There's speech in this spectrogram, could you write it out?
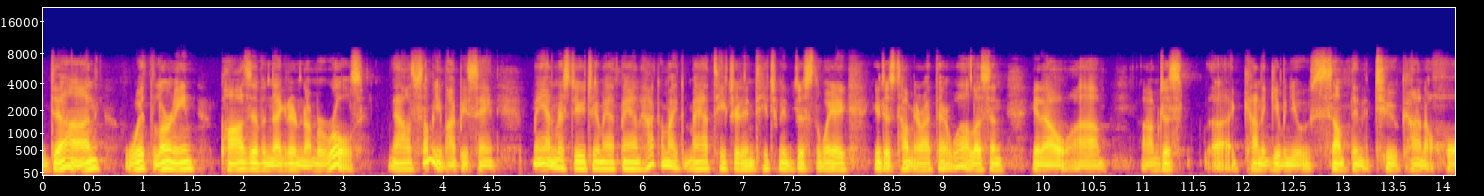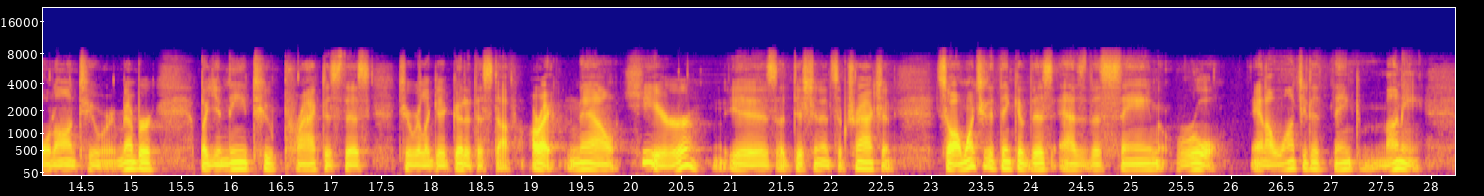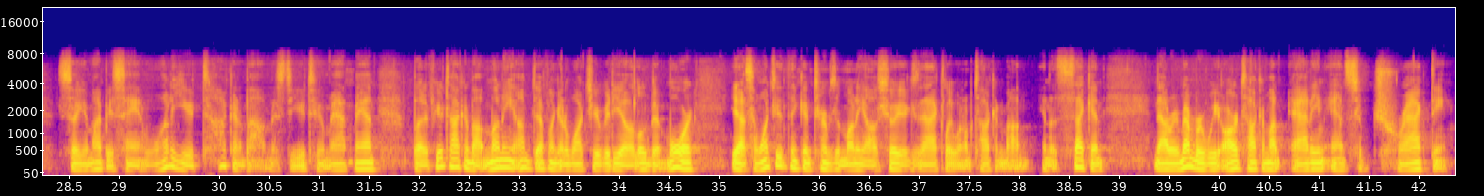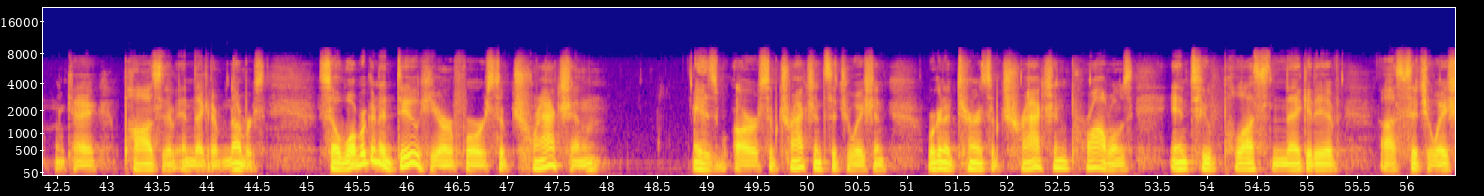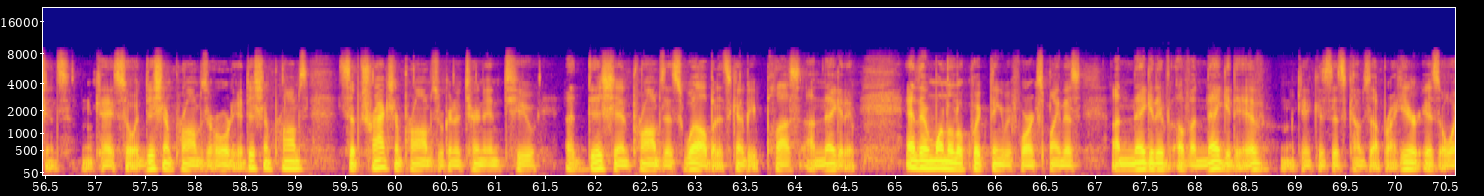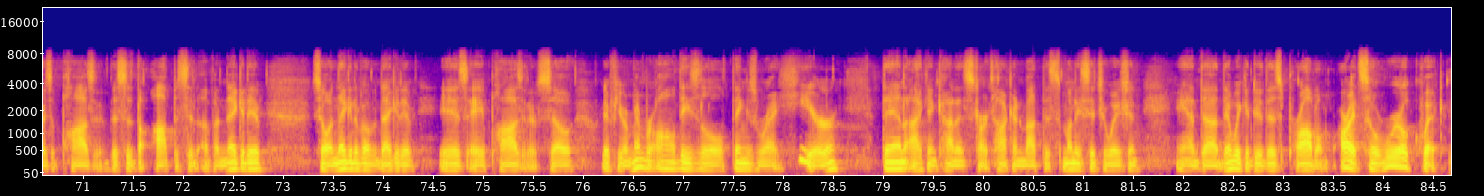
done with learning positive and negative number rules. Now, some of you might be saying, man, Mr. YouTube Math Man, how come my math teacher didn't teach me just the way you just taught me right there? Well, listen, you know, um, I'm just uh, kind of giving you something to kind of hold on to and remember, but you need to practice this to really get good at this stuff. All right, now here is addition and subtraction. So I want you to think of this as the same rule, and I want you to think money. So you might be saying, what are you talking about, Mr. YouTube Math Man? But if you're talking about money, I'm definitely going to watch your video a little bit more. Yes, I want you to think in terms of money. I'll show you exactly what I'm talking about in a second. Now remember, we are talking about adding and subtracting, okay, positive and negative numbers. So what we're going to do here for subtraction is our subtraction situation, we're going to turn subtraction problems into plus negative uh, situations. Okay, so addition problems are already addition problems. Subtraction problems we're going to turn into addition problems as well, but it's going to be plus a negative. And then one little quick thing before I explain this, a negative of a negative, okay, because this comes up right here, is always a positive. This is the opposite of a negative. So a negative of a negative is a positive. So if you remember all these little things right here, then I can kind of start talking about this money situation, and uh, then we can do this problem. All right, so real quick.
